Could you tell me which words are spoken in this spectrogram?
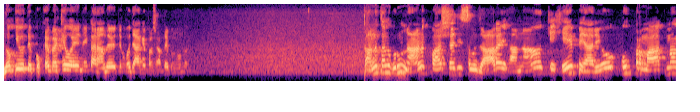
ਲੋਕੀ ਉੱਤੇ ਭੁੱਖੇ ਬੈਠੇ ਹੋਏ ਨੇ, ਘਰਾਂ ਦੇ ਵਿੱਚ, ਉਹ ਜਾ ਕੇ ਪ੍ਰਸ਼ਾਦੇ ਬਣਾਉਂਦਾ। ਧੰਨ ਧੰਨ ਗੁਰੂ ਨਾਨਕ ਪਾਤਸ਼ਾਹ ਜੀ ਸਮਝਾ ਰਹੇ ਹਨ ਕਿ हे ਪਿਆਰਿਓ, ਉਹ ਪ੍ਰਮਾਤਮਾ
